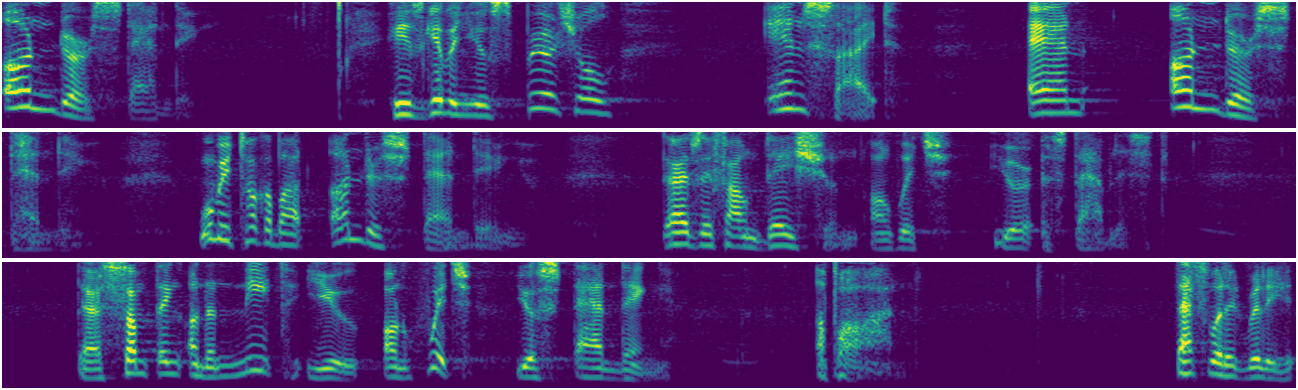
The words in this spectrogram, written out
understanding. He's given you spiritual insight and understanding. When we talk about understanding, there's a foundation on which you're established. There's something underneath you on which you're standing upon. That's what it really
